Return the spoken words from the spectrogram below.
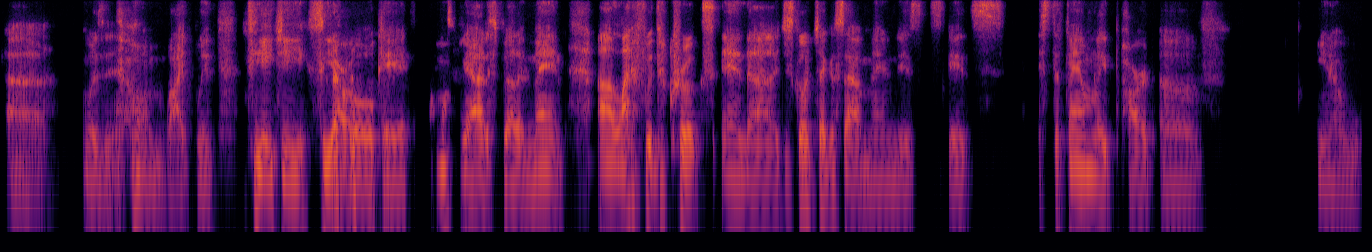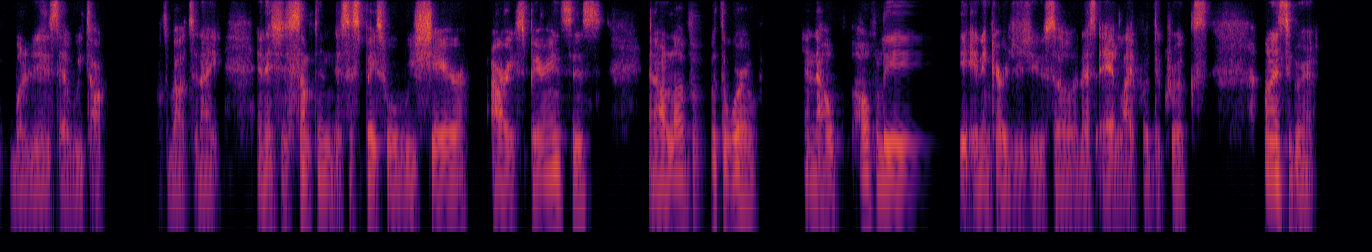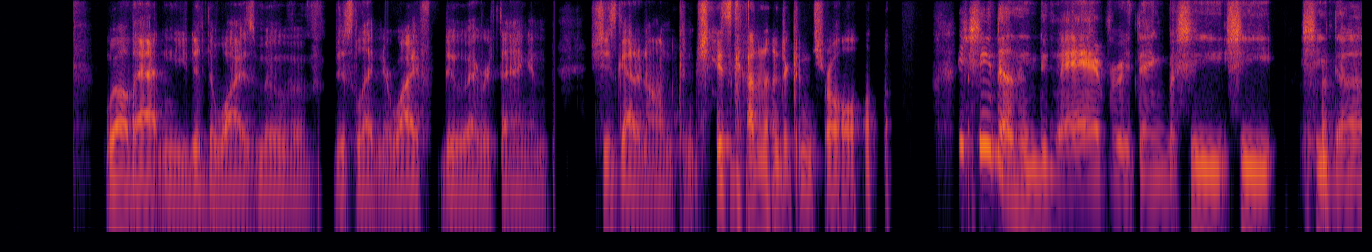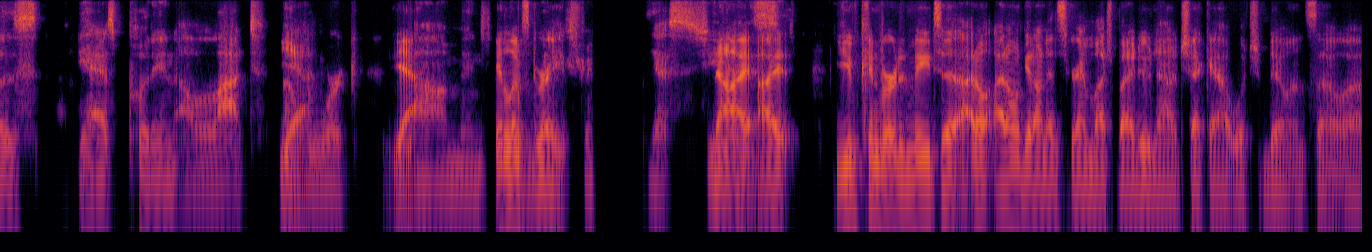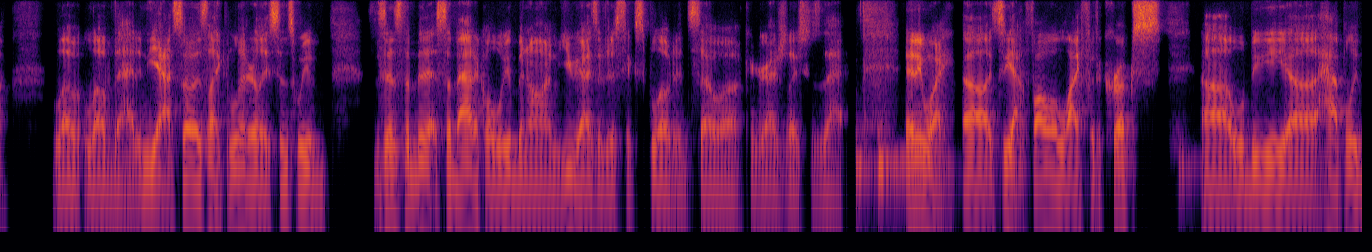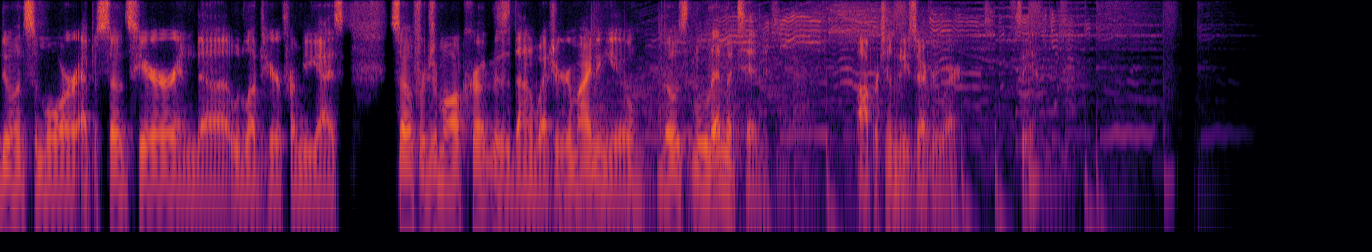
uh what is it? Um, life with T H E C R O O K. Almost forgot how to spell it, man. Uh, life with the crooks, and uh, just go check us out, man. It's it's it's the family part of you know what it is that we talked about tonight, and it's just something. It's a space where we share our experiences and our love with the world, and I hope hopefully it encourages you. So that's at Life with the Crooks on Instagram. Well, that and you did the wise move of just letting your wife do everything, and she's got it on. She's got it under control. she doesn't do everything, but she she she does. She has put in a lot yeah. of work. Yeah, um, and it looks great. Extreme. Yes, she. Now I, I you've converted me to I don't I don't get on Instagram much, but I do now to check out what you're doing. So uh love love that. And yeah, so it's like literally since we've since the sabbatical we've been on, you guys have just exploded. So uh, congratulations to that. Anyway, uh, so yeah, follow Life with the Crooks. Uh, we'll be uh, happily doing some more episodes here, and uh, would love to hear from you guys. So for Jamal Crook, this is Don Wettrick reminding you those limited opportunities are everywhere. See ya.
